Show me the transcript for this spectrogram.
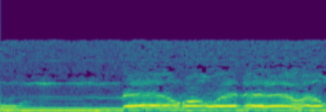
النار ولا عن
